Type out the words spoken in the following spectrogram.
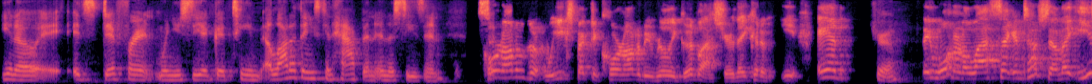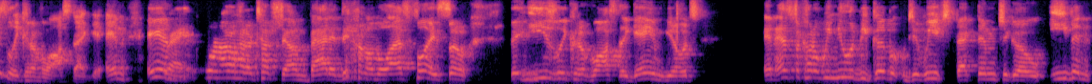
you know, it's different when you see a good team. A lot of things can happen in a season. So, Coronado, we expected Coronado to be really good last year. They could have, and true, they won on a last second touchdown. They easily could have lost that game. And and right. Coronado had a touchdown batted down on the last play, so they mm-hmm. easily could have lost the game. You know, it's and Estacado we knew would be good, but did we expect them to go even?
